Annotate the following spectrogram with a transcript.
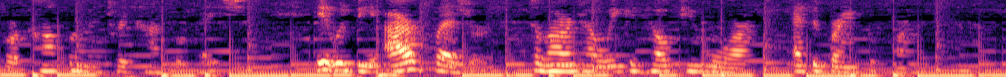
for a complimentary consultation. It would be our pleasure to learn how we can help you more at the Brain Performance Center.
